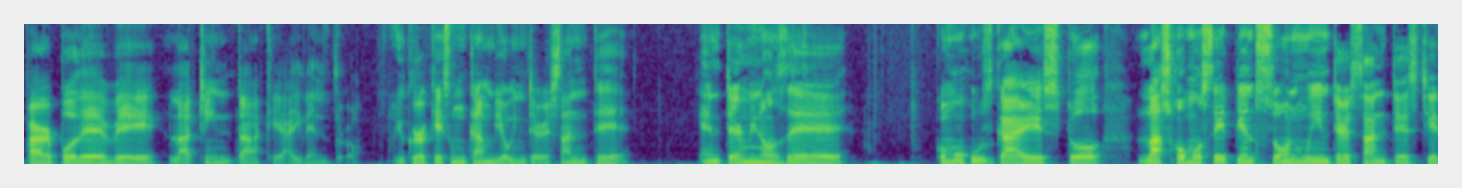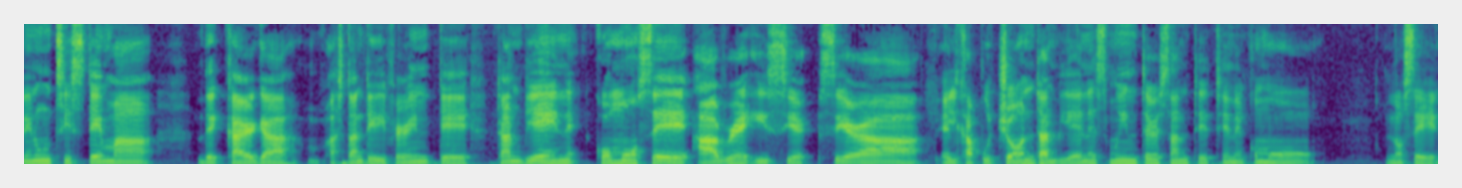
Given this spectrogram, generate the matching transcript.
para poder ver la tinta que hay dentro. Yo creo que es un cambio interesante. En términos de cómo juzgar esto, las Homo sapiens son muy interesantes, tienen un sistema de carga bastante diferente. También cómo se abre y cier- cierra el capuchón también es muy interesante. Tiene como, no sé,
